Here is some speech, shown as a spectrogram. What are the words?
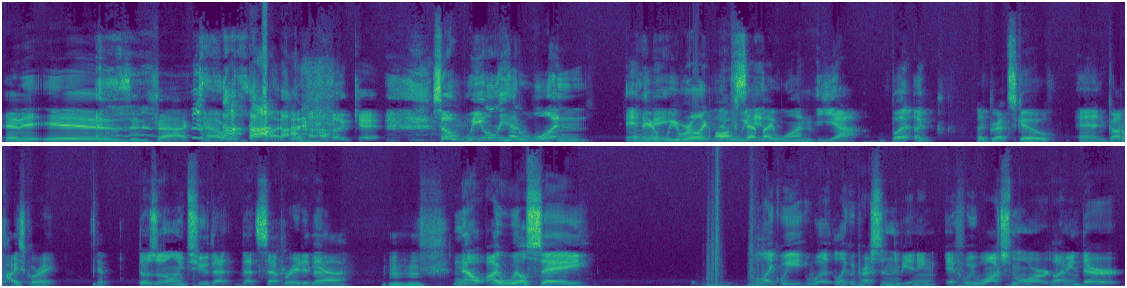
and it is in fact Tower of God. okay. So we only had one anime. yeah, we were like that we offset by one. Yeah, but a, Aggretsuko and God of High School, right? Those are the only two that that separated them. Yeah. Mm-hmm. Now I will say, like we like we pressed in the beginning, if we watched more, I mean, there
